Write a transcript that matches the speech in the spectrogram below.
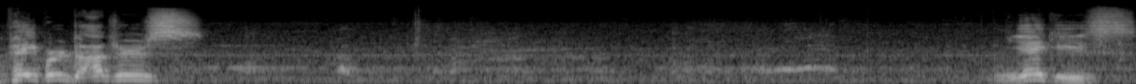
paper, Dodgers. Yankees.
